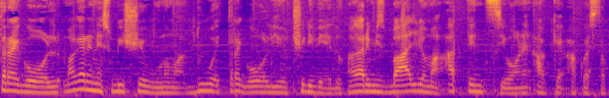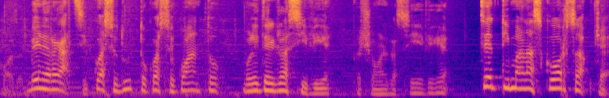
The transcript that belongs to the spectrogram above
tre gol, magari ne subisce uno, ma due, tre gol io ce li vedo. Magari mi sbaglio, ma attenzione anche a questa cosa. Bene ragazzi, questo è tutto, questo è quanto. Volete le classifiche? Facciamo le classifiche. Settimana scorsa, cioè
